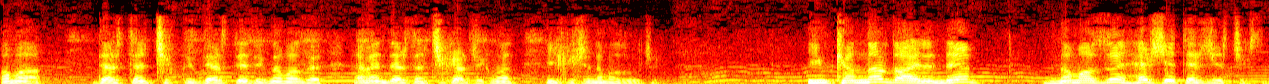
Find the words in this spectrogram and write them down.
Ama dersten çıktık, ders dedik namazı. Hemen dersten çıkar çıkmaz ilk işin namaz olacak. İmkanlar dahilinde namazı her şeye tercih edeceksin.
